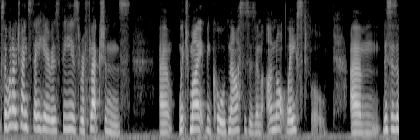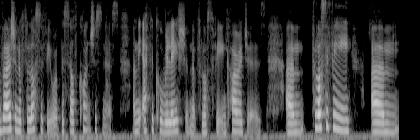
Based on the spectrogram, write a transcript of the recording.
so, what I'm trying to say here is these reflections, um, which might be called narcissism, are not wasteful. Um, this is a version of philosophy or the self consciousness and the ethical relation that philosophy encourages. Um, philosophy, um,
